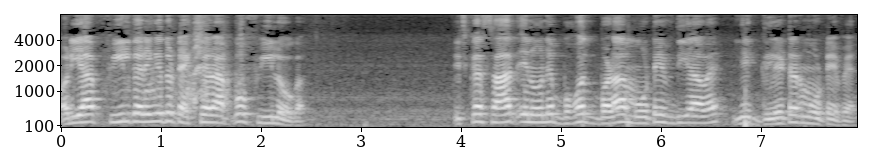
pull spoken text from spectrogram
और ये आप फील करेंगे तो टेक्सचर आपको फील होगा। इसका साथ इन्होंने बहुत बड़ा मोटिव दिया हुआ है, ये ग्लेटर मोटिव है।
